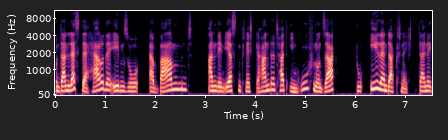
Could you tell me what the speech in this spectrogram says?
Und dann lässt der Herr, der ebenso erbarmend an dem ersten Knecht gehandelt hat, ihn rufen und sagt, du elender Knecht, deine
